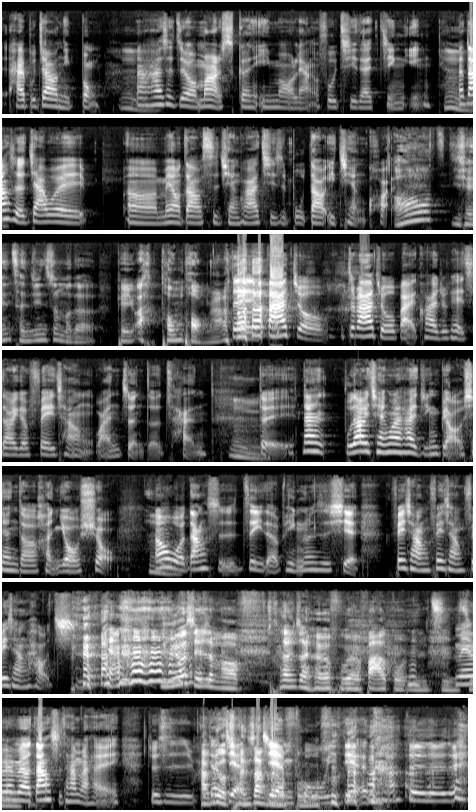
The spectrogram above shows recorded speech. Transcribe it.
还不叫你蹦，嗯，那它是只有 Mars 跟 emo 两个夫妻在经营。嗯，那当时的价位。呃，没有到四千块，它其实不到一千块哦。以前曾经这么的便宜啊，通膨啊。对，八九这八九百块就可以吃到一个非常完整的餐。嗯，对。但不到一千块，它已经表现的很优秀。嗯、然后我当时自己的评论是写非常非常非常好吃。你没有写什么穿着和服的法国女子？没有没有没有，当时他们还就是比较简简朴一点。对 对对。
